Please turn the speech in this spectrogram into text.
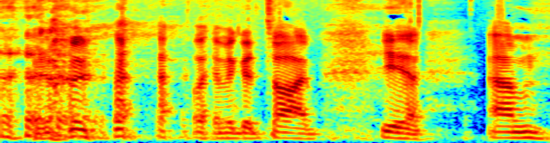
you know, having a good time. Yeah. Um,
